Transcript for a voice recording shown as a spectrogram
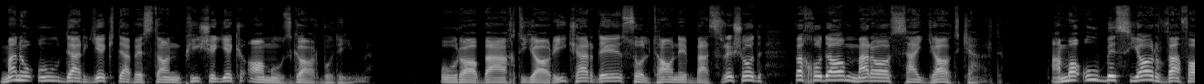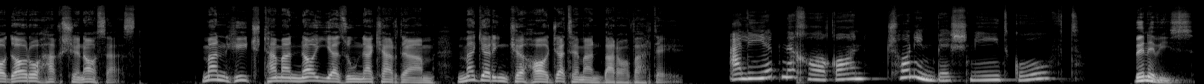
من و او در یک دبستان پیش یک آموزگار بودیم. او را بخت یاری کرده سلطان بسره شد و خدا مرا سیاد کرد. اما او بسیار وفادار و حقشناس است. من هیچ تمنایی از او نکردم مگر اینکه حاجت من برآورده. علی ابن خاقان چون این بشنید گفت بنویس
